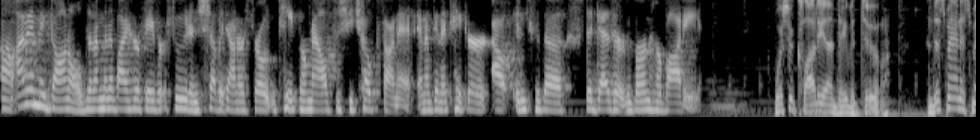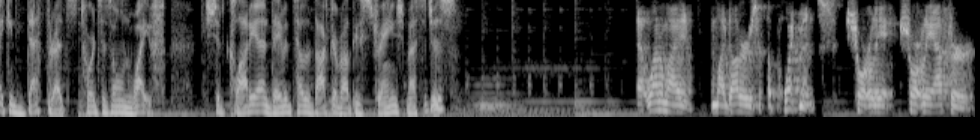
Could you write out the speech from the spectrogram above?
Uh, I'm in McDonald's and I'm going to buy her favorite food and shove it down her throat and tape her mouth so she chokes on it. And I'm going to take her out into the, the desert and burn her body. What should Claudia and David do? And this man is making death threats towards his own wife. Should Claudia and David tell the doctor about these strange messages? At one of my my daughter's appointments, shortly shortly after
